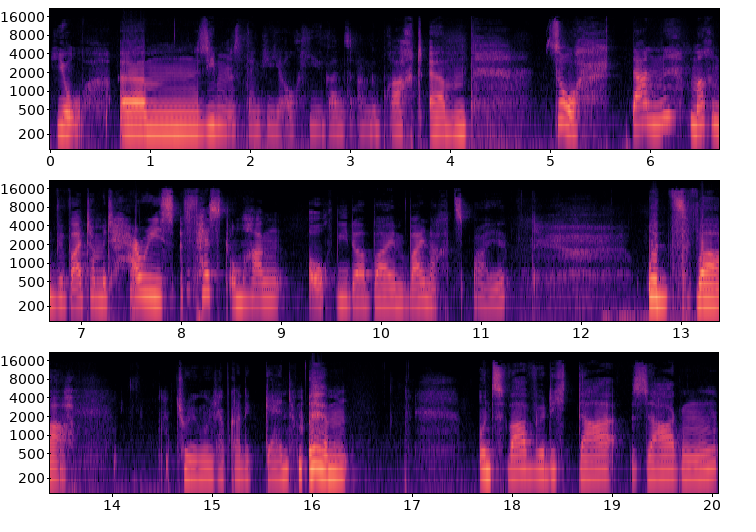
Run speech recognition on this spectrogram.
Jo, ähm, 7 ist, denke ich, auch hier ganz angebracht. Ähm, so, dann machen wir weiter mit Harrys Festumhang, auch wieder beim Weihnachtsball. Und zwar, Entschuldigung, ich habe gerade gegähnt. Ähm, und zwar würde ich da sagen,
